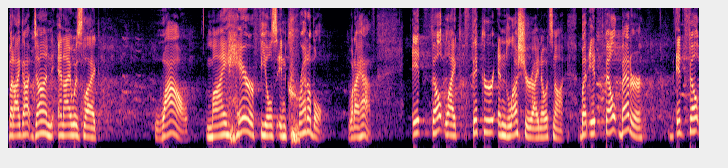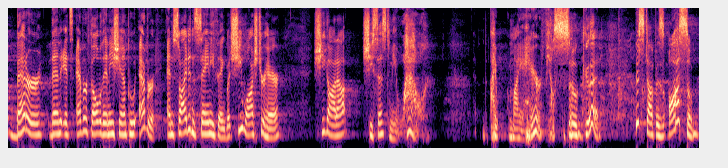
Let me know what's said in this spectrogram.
but I got done, and I was like, wow, my hair feels incredible, what I have. It felt like thicker and lusher. I know it's not, but it felt better it felt better than it's ever felt with any shampoo ever. And so I didn't say anything, but she washed her hair. She got out. She says to me, Wow, I, my hair feels so good. This stuff is awesome.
